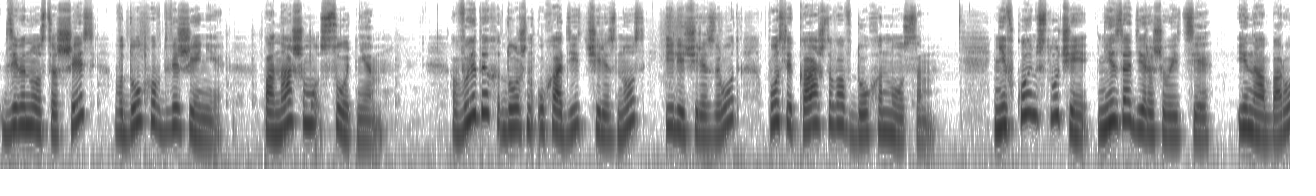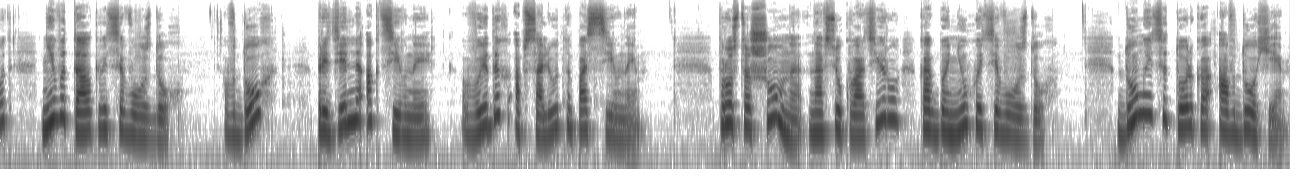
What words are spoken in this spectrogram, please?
96 вдохов движения, по-нашему сотня. Выдох должен уходить через нос или через рот после каждого вдоха носом. Ни в коем случае не задерживайте и наоборот не выталкивайте воздух. Вдох предельно активный, Выдох абсолютно пассивный. Просто шумно на всю квартиру как бы нюхайте воздух. Думайте только о вдохе.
